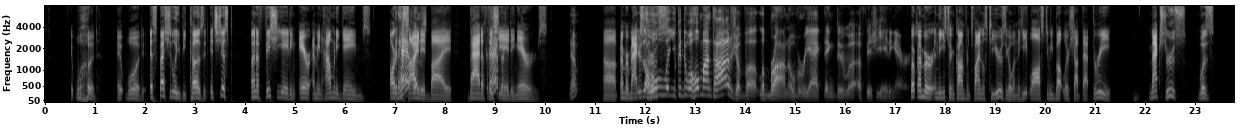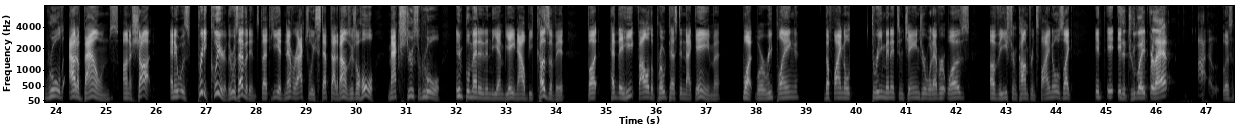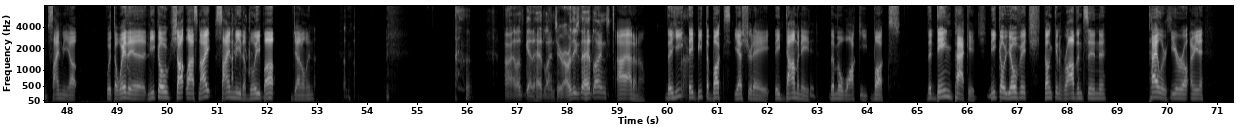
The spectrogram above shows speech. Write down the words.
It would. It would. Especially because it, it's just an officiating error. I mean, how many games are It happens. decided by bad officiating errors? Yep. Uh, remember Max There's a whole. You could do a whole montage of uh, LeBron overreacting to uh, officiating errors. But remember in the Eastern Conference Finals two years ago when the Heat lost, Jimmy Butler shot that three. Max Strus was ruled out of bounds on a shot, and it was pretty clear. There was evidence that he had never actually stepped out of bounds. There's a whole Max Strus rule implemented in the NBA now because of it. But had the Heat followed the protest in that game, what we're replaying the final three minutes and change or whatever it was of the Eastern Conference Finals, like it. it, Is it it too late for that? I, listen, sign me up. With the way the Niko shot last night, sign me the bleep up, gentlemen. All right, let's get headlines here. Are these the headlines? I, I don't know. The Heat they beat the Bucks yesterday. They dominated the Milwaukee Bucks. The Dame package: Niko Jovic, Duncan Robinson, Tyler Herro. I mean,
